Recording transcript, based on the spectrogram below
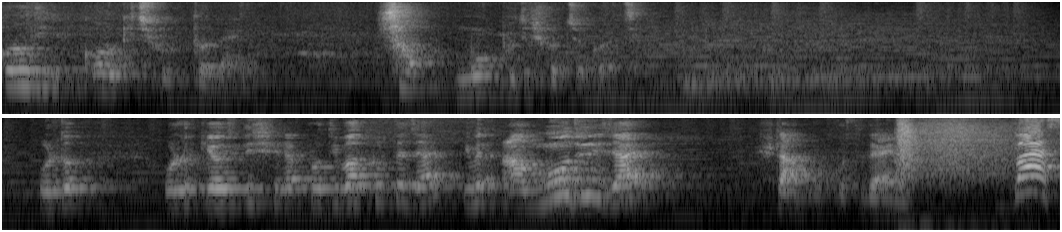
কোনোদিন কোনো কিছু উত্তর দেয়নি। সব মুখ বুঝে সহ্য করেছে। উল্টো উল্টো কেউ যদি সেটা প্রতিবাদ করতে যায় ইভেন আম্মুও যদি যায়, সেটা আব্বু করতে দেয় না। বাস!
